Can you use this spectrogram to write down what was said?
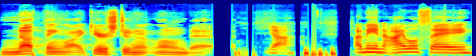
nothing like your student loan debt. Yeah. I mean, I will say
